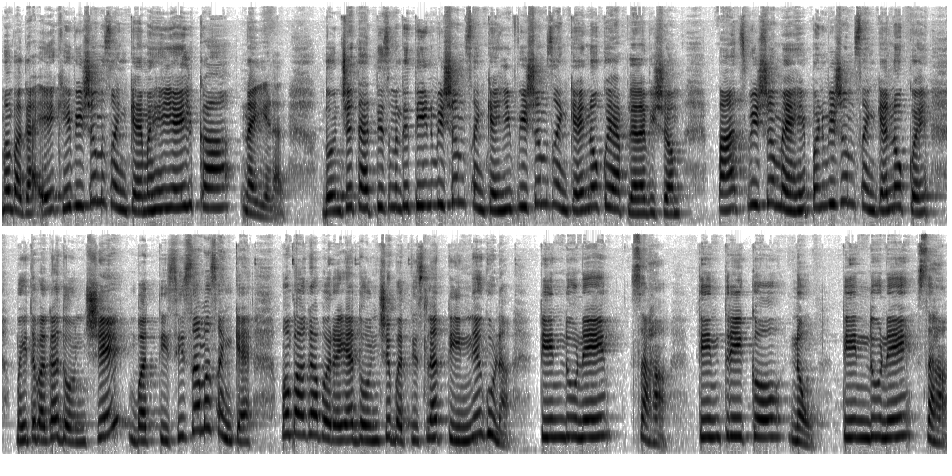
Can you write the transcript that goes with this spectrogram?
मग बघा एक ही विषम संख्या आहे मग हे येईल का? नाही येणार. दोनशे तेहतीसमध्ये तीन विषम संख्या ही विषम संख्या आहे नको आहे आपल्याला विषम. पाच विषम आहे हे पण विषम संख्या नको आहे मग इथे बघा दोनशे बत्तीस ही समसंख्या आहे. मग बघा बरं या दोनशे बत्तीसला तीनने गुणा. तीन दुने सहा. तीन त्रिक नऊ. तीन दुने सहा.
